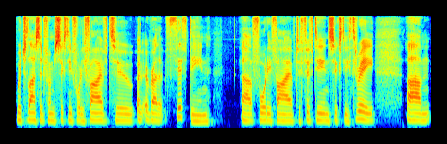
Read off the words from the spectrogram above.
which lasted from 1645 to, uh, uh rather, 1545 uh, to 1563, um,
